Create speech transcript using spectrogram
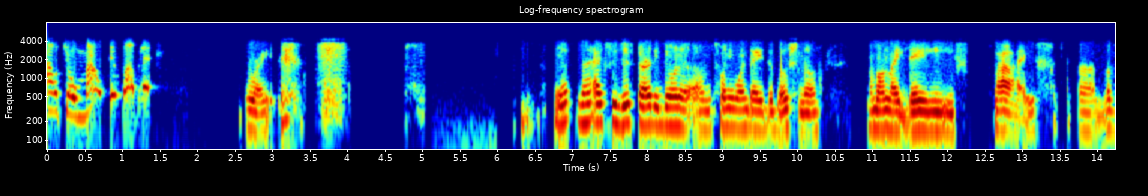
out your mouth in public. Right. Yep, I actually just started doing a um 21 day devotional. I'm on like day five um, of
